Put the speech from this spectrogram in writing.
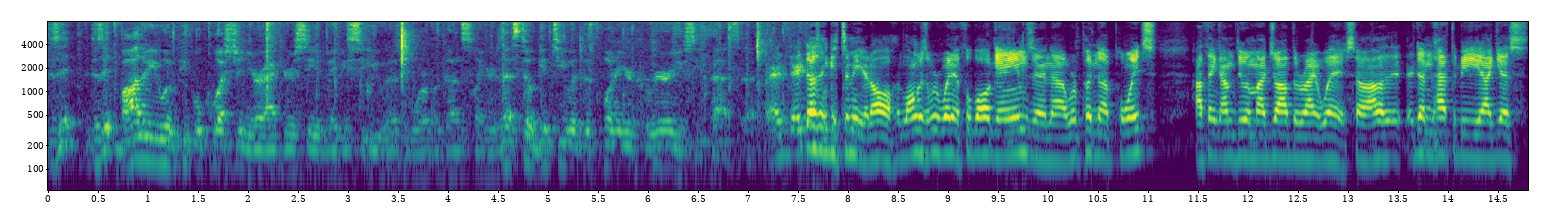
Does it does it bother you when people question your accuracy and maybe see you as more of a gunslinger? Does that still get to you at this point in your career? Or you see past that? It, it doesn't get to me at all. As long as we're winning football games and uh, we're putting up points, I think I'm doing my job the right way. So I, it doesn't have to be, I guess,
